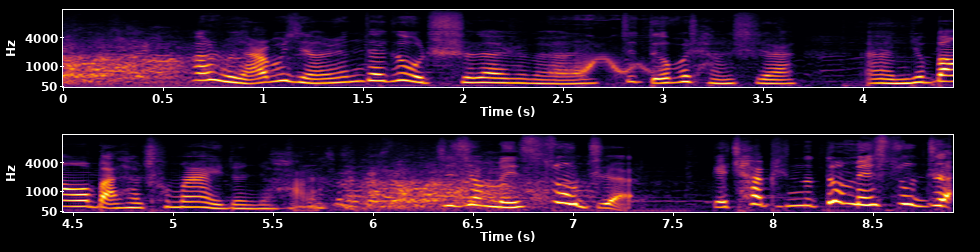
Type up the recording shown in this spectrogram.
放薯条不行，人再给我吃了是吗？这得不偿失。嗯，你就帮我把他臭骂一顿就好了。这叫没素质，给差评的都没素质。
